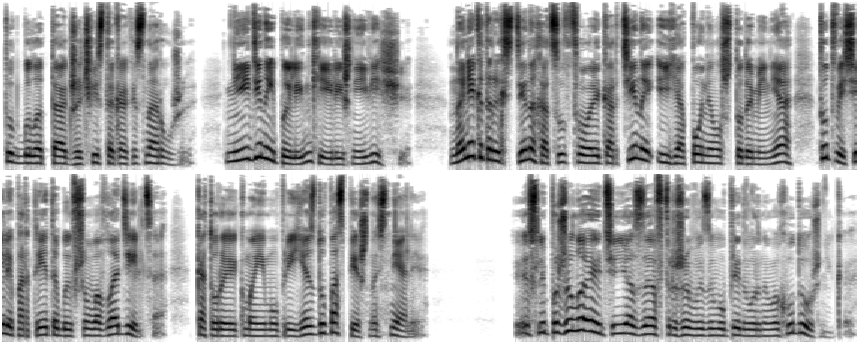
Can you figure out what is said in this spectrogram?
Тут было так же чисто, как и снаружи. Ни единой пылинки и лишней вещи. На некоторых стенах отсутствовали картины, и я понял, что до меня тут висели портреты бывшего владельца, которые к моему приезду поспешно сняли. «Если пожелаете, я завтра же вызову придворного художника.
